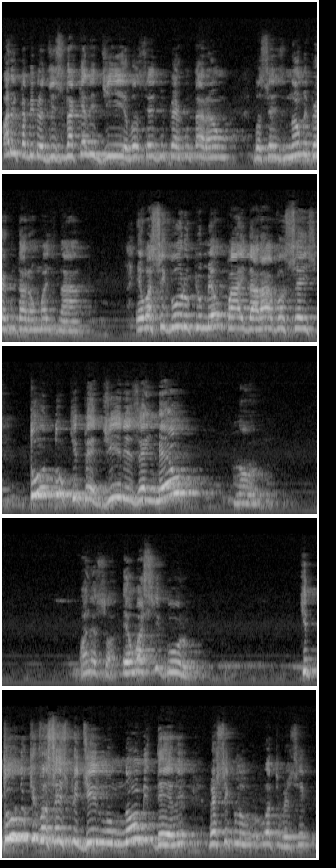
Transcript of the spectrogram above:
Olha o que a Bíblia diz: Naquele dia vocês me perguntarão, vocês não me perguntarão mais nada. Eu asseguro que o meu Pai dará a vocês tudo o que pedires em meu nome. Olha só, eu asseguro que tudo que vocês pedirem no nome dele, versículo, outro versículo.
